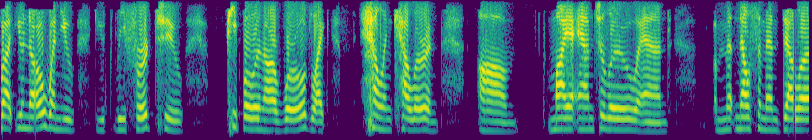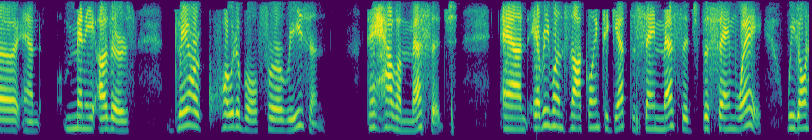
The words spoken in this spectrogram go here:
But you know when you you refer to people in our world like Helen Keller and um Maya Angelou and Nelson Mandela and many others, they are quotable for a reason. They have a message and everyone's not going to get the same message the same way. We don't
